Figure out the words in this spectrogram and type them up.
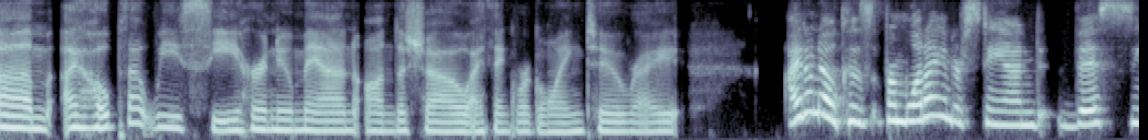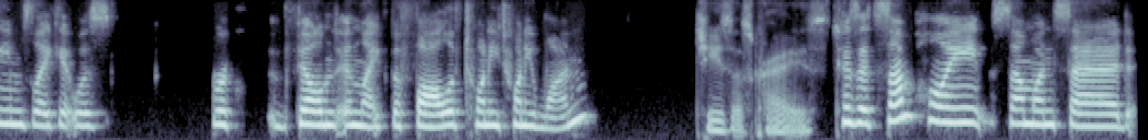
Um, I hope that we see her new man on the show. I think we're going to, right? I don't know cuz from what I understand this seems like it was filmed in like the fall of 2021 Jesus Christ. cuz at some point someone said,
